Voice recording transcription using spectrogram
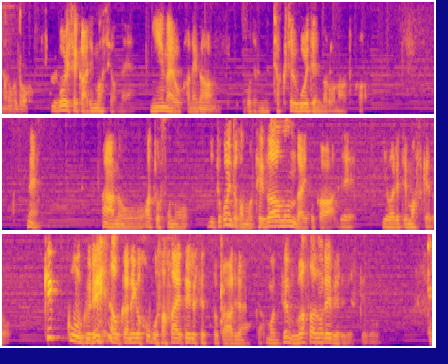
なるほど。すごい世界ありますよね。見えないお金が、ここでむちゃくちゃ動いてんだろうなとか。ね。あの、あとその、ビットコインとかもテザー問題とかで言われてますけど、結構グレーなお金がほぼ支えてる説とかあるじゃないですか。まあ、全部噂のレベルですけど。え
